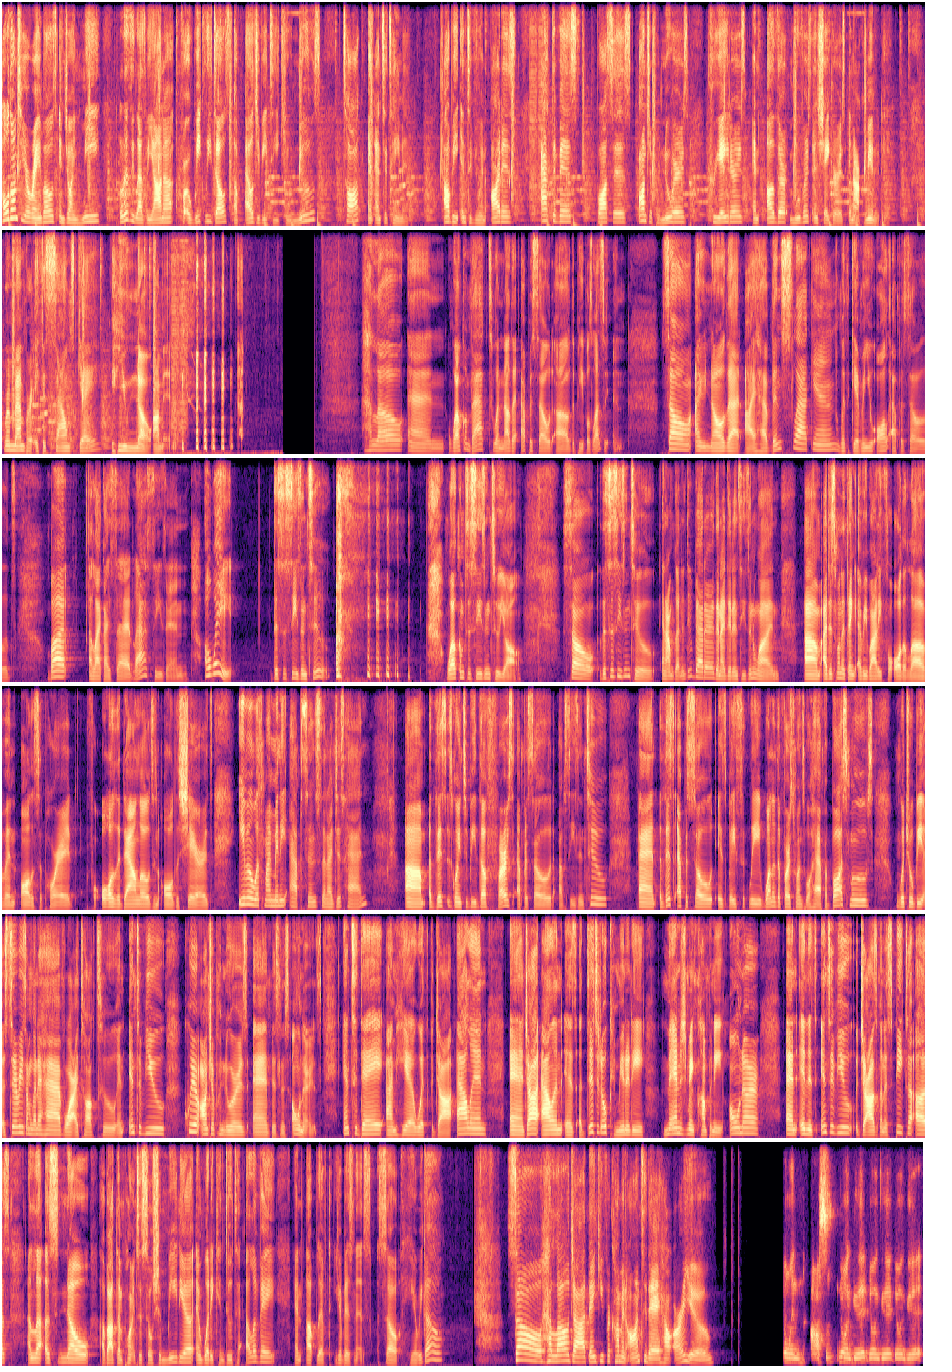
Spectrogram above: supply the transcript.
Hold on to your rainbows and join me, Lizzie Lesbiana, for a weekly dose of LGBTQ news, talk, and entertainment. I'll be interviewing artists, activists, bosses, entrepreneurs, creators, and other movers and shakers in our community. Remember, if it sounds gay, you know I'm in. Hello, and welcome back to another episode of The People's Lesbian. So, I know that I have been slacking with giving you all episodes, but like I said last season, oh, wait, this is season two. welcome to season two, y'all. So, this is season two, and I'm going to do better than I did in season one. Um, I just want to thank everybody for all the love and all the support, for all the downloads and all the shares, even with my mini absence that I just had. Um, this is going to be the first episode of season two. And this episode is basically one of the first ones we'll have for Boss Moves, which will be a series I'm going to have where I talk to and interview queer entrepreneurs and business owners. And today I'm here with Jha Allen. And Jha Allen is a digital community management company owner. And in this interview, Jha is going to speak to us and let us know about the importance of social media and what it can do to elevate and uplift your business. So here we go. So, hello, Jha. Thank you for coming on today. How are you? Doing awesome, doing good, doing good, doing good.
